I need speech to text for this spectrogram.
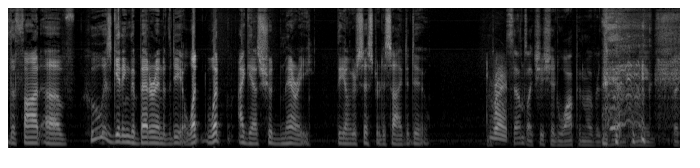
the thought of who is getting the better end of the deal. What what I guess should Mary, the younger sister, decide to do? Right? Sounds like she should whop him over the head to me, but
